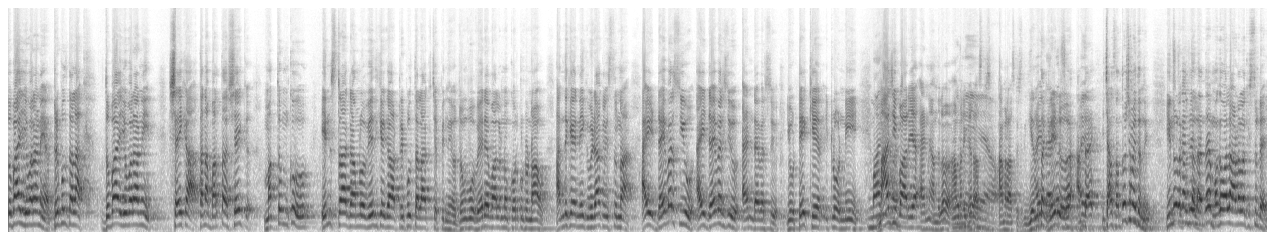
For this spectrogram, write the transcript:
దుబాయ్ యువరాణి ట్రిపుల్ తలాక్ దుబాయ్ యువరాణి షైకా తన భర్త షేక్ మక్తుమ్కు ఇన్స్టాగ్రామ్లో వేదికగా ట్రిపుల్ తలాక్ చెప్పింది. నువ్వు వేరే వాళ్ళను కోరుకుంటున్నావు. అందుకే నీకు విడాకులు ఇస్తున్నా. I divorce you I divorce you and divorce you. You take care ఇట్లో నీ మాజీ భార్య. అండ్ అందులో ఆమె రాసు ఆమె రాసుకొచ్చింది. ఎంత గ్రేట్ అంత చాలా సంతోషం అవుతుంది రోజులు కలిసి ఏంటంటే మగవాళ్ళు ఆడవాళ్ళకి ఇస్తుండే.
